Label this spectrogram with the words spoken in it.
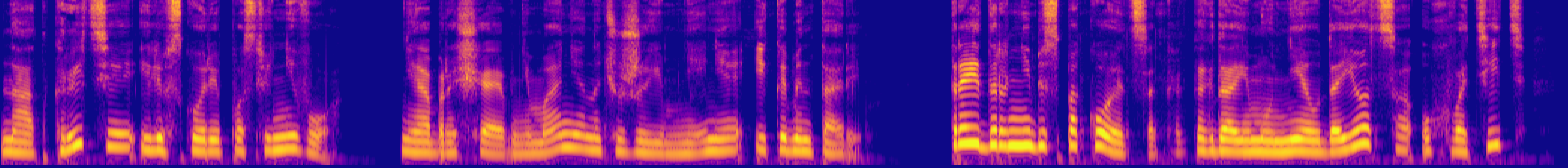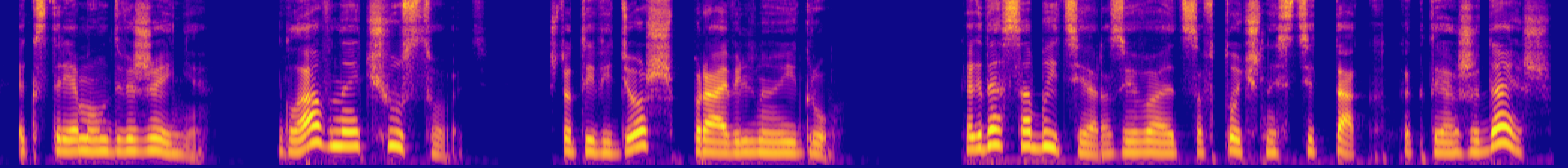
на открытие или вскоре после него, не обращая внимания на чужие мнения и комментарии. Трейдер не беспокоится, когда ему не удается ухватить экстремум движения. Главное — чувствовать, что ты ведешь правильную игру. Когда события развиваются в точности так, как ты ожидаешь,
